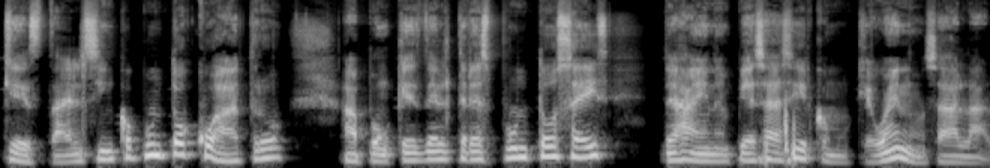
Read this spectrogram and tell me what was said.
que está del 5.4, Japón, que es del 3.6. De ahí empieza a decir como que bueno, o sea, la,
